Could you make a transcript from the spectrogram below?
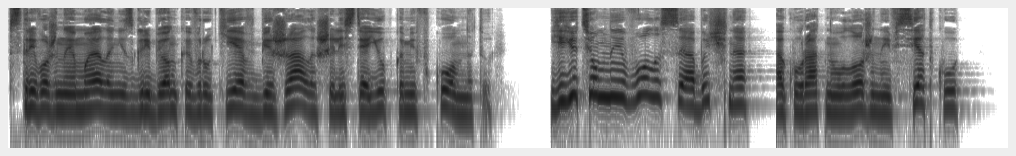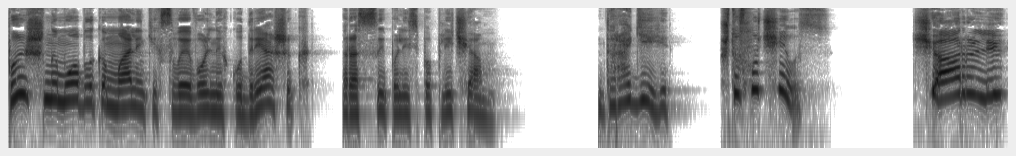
Встревоженная Мелани с гребенкой в руке вбежала, шелестя юбками в комнату. Ее темные волосы, обычно аккуратно уложенные в сетку, пышным облаком маленьких своевольных кудряшек рассыпались по плечам. «Дорогие, что случилось?» «Чарли!»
